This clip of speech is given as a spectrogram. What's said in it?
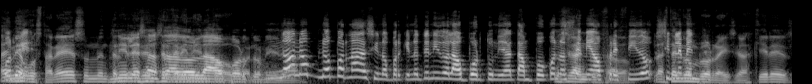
A mí me gustan, ¿eh? es un Ni les es has dado la entretenimiento, oportunidad. No, no, no por nada, sino porque no he tenido la oportunidad tampoco, no, se me ha ofrecido. Las simplemente tengo en Blu-ray, si las quieres...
